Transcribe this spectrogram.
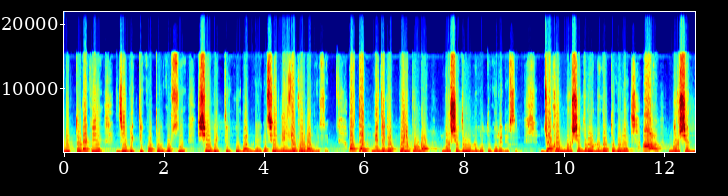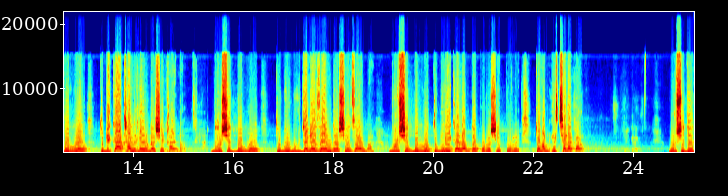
আমিত্বটাকে যে ব্যক্তি কতল করছে, সেই ব্যক্তির কুরবান হয়ে গেছে নিজে কুরবান হয়েছে। অর্থাৎ নিজেকে পরিপূর্ণ মুর্শিদের অনুগত করে নিয়েছেন। যখন মুর্শিদের অনুগত করে মুর্শিদ বলল, তুমি কাঁঠাল খেও না, সে খায় না। মুর্শিদ বলল, তুমি অমুক জায়গায় যাও না, সে যায় না। মুর্শিদ বলল, তুমি এই কালামটা পড়ো, সে পড়ে। তখন ইচ্ছাটা কার? মুর্শিদের,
